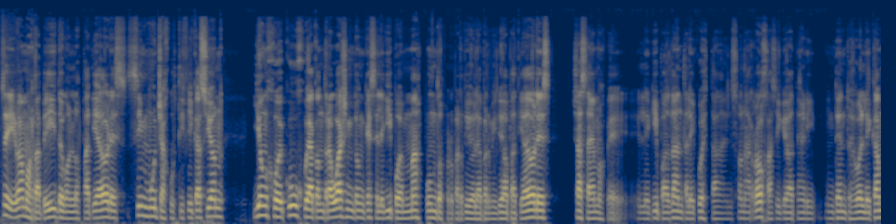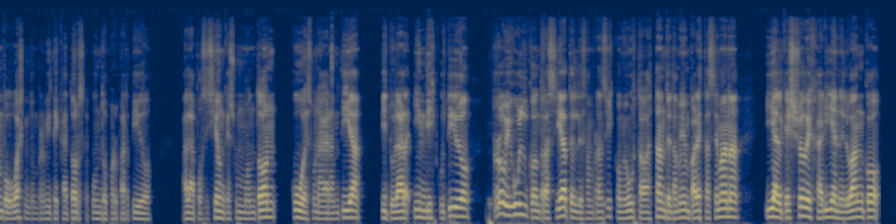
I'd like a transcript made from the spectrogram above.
Sí, vamos rapidito con los pateadores, sin mucha justificación. Yon Joeku juega contra Washington, que es el equipo en más puntos por partido le ha permitido a pateadores. Ya sabemos que el equipo Atlanta le cuesta en zona roja, así que va a tener intentos de gol de campo. Washington permite 14 puntos por partido a la posición, que es un montón. Q es una garantía, titular indiscutido. Robbie Gould contra Seattle de San Francisco me gusta bastante también para esta semana. Y al que yo dejaría en el banco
